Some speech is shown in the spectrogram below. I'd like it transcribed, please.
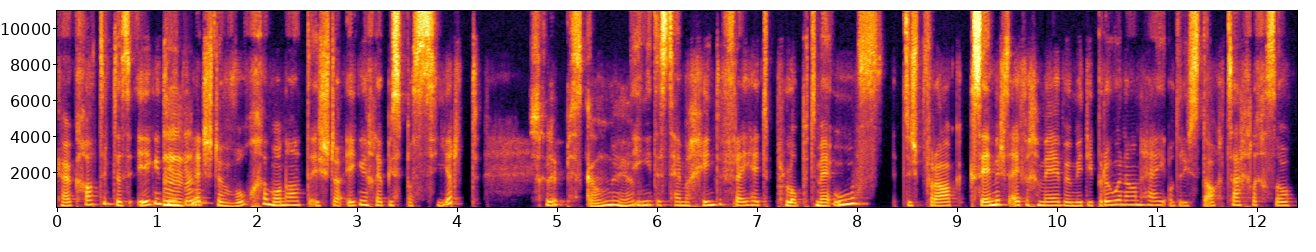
gell, Katrin, dass irgendwie mhm. in den mhm. letzten Wochen, Monaten ist da irgendwie etwas passiert ist etwas gegangen, ja. Irgendwie das Thema Kinderfreiheit ploppt mehr auf. Jetzt ist die Frage, sehen wir es einfach mehr, weil wir die Brillen anhaben, oder ist es tatsächlich so?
